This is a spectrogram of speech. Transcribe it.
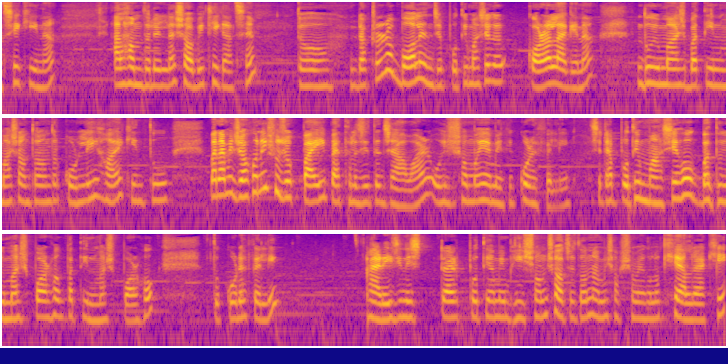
আছে কি না আলহামদুলিল্লাহ, সবই ঠিক আছে। তো ডক্টররা বলেন যে প্রতি মাসে করা লাগে না। দুই মাস বা তিন মাস অন্তর অন্তর করলেই হয়, কিন্তু মানে আমি যখনই সুযোগ পাই প্যাথোলজিতে যাওয়ার, ওই সময় আমি একে করে ফেলি। সেটা প্রতি মাসে হোক বা দুই মাস পর হোক বা তিন মাস পর হোক, তো করে ফেলি। আর এই জিনিসটার প্রতি আমি ভীষণ সচেতন, আমি সবসময় এগুলো খেয়াল রাখি।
